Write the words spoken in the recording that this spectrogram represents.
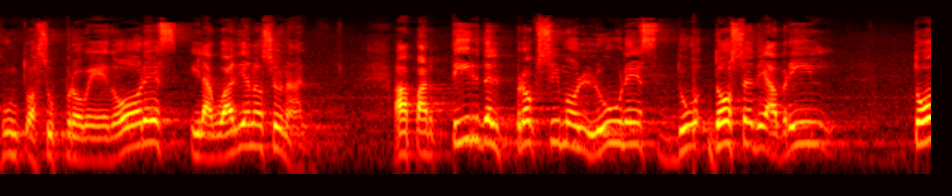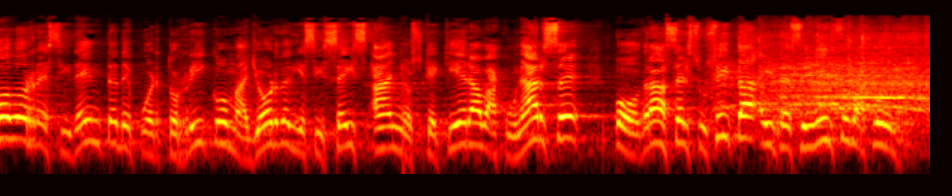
junto a sus proveedores y la Guardia Nacional, a partir del próximo lunes 12 de abril, todo residente de Puerto Rico mayor de 16 años que quiera vacunarse podrá hacer su cita y recibir su vacuna.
